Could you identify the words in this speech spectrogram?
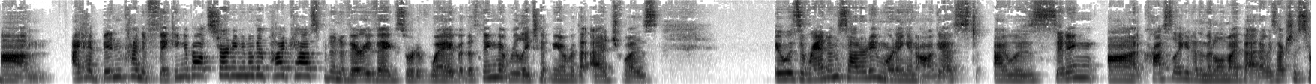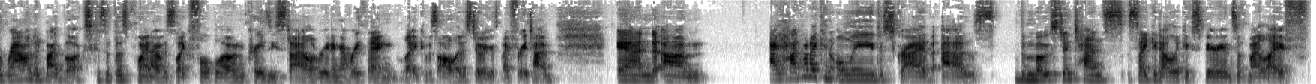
Um, I had been kind of thinking about starting another podcast, but in a very vague sort of way. But the thing that really tipped me over the edge was it was a random Saturday morning in August. I was sitting uh, cross-legged in the middle of my bed. I was actually surrounded by books because at this point I was like full-blown crazy style reading everything. Like it was all I was doing with my free time. And um, I had what I can only describe as the most intense psychedelic experience of my life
